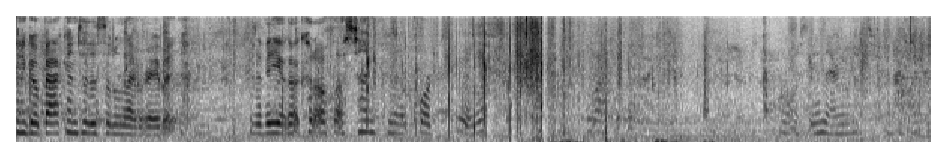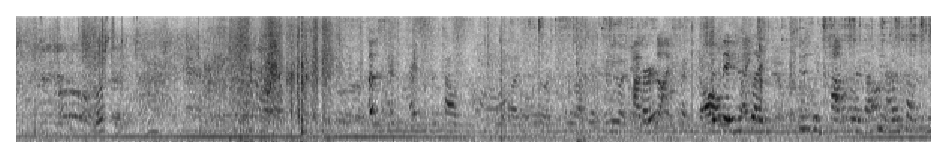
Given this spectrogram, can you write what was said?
gonna go back into this little library, but the video got cut off last time, I'm gonna record too. I don't want to stay in there. Even it's fucking hot. Love to. I was not impressed at all. But they just like, they just like talk to their back, and I was talking to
